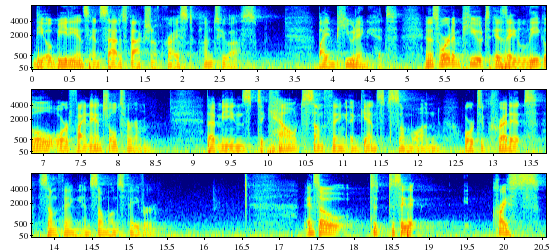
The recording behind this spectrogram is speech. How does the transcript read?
the obedience and satisfaction of Christ unto us. By imputing it. And this word impute is a legal or financial term that means to count something against someone or to credit something in someone's favor. And so to, to say that Christ's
